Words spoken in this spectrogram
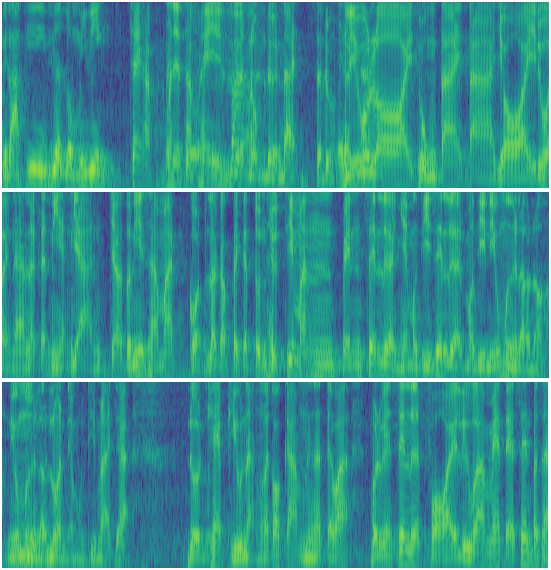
เวลาที่เลือดลมไม่วิ่ง ใช่ครับ มัมันนจะจะทำให้เกิดฝ้าเลือดลมเดินได้สะดวกไม่ต้องริ้วรอยถุงใต้ตาย้อยด้วยนะ แล้วก็เหนียงยาน เจ้าตัวนี้สามารถกดแล้วก็ไปกระตุ้นจุดที่มันเป็นเส้นเลือดอย่างเงี้ยบางทีเส้นเลือดบางทีนิ้วมือเราเนาะนิ้วมือเรานวดเนี่ยบางทีมันอาจจะ โดนแค่ผิวหนังแล้วก็กล้ามเนื้อ แต่ว่าบริเวณเส้นเลือดฝอย หรือว่าแม้แต่เส้นประสาท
